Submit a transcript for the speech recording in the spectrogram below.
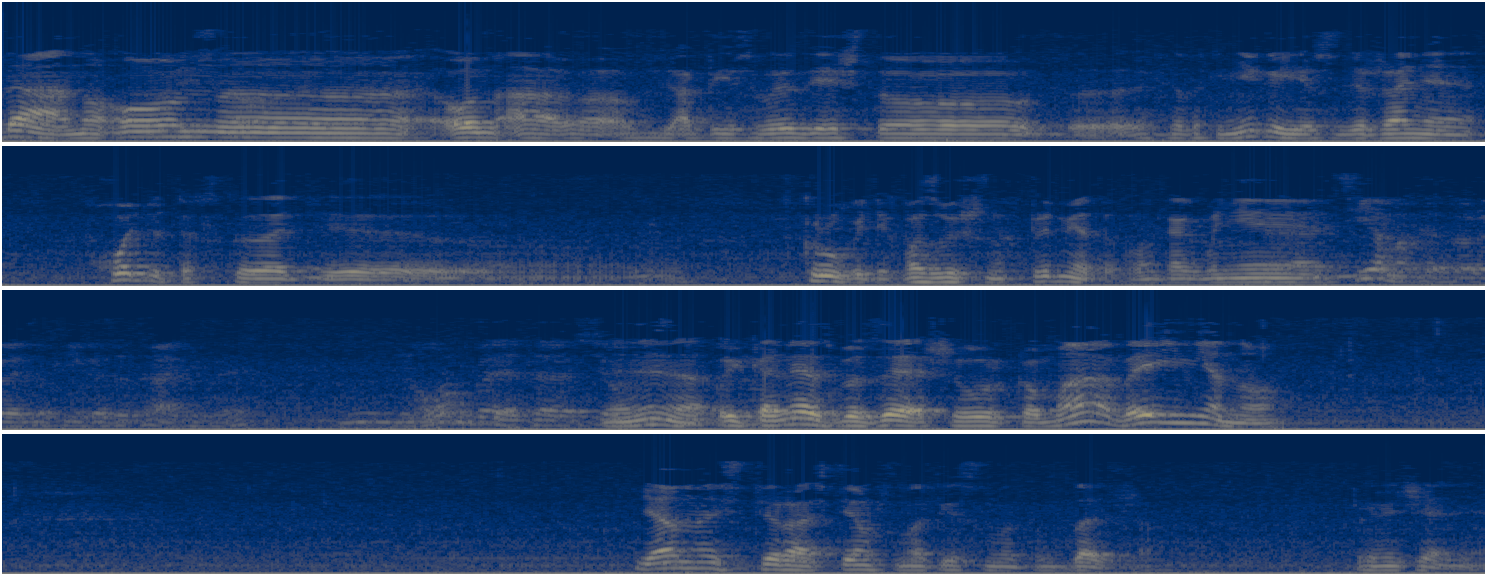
Да, но он, э, он а, описывает здесь, что э, эта книга, ее содержание входит, так сказать, э, в круг этих возвышенных предметов. Он как бы не... Тема, которую эта книга затрагивает. Но он бы это все... Не, не, не. И конец бы зе шур кома вейняно. Явная стира с тем, что написано тут дальше. Примечание.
